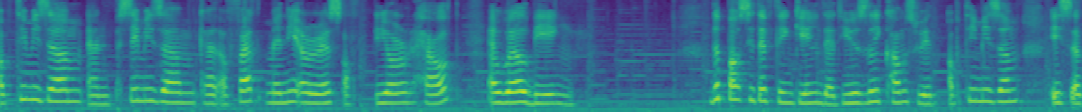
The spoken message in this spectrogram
optimism and pessimism can affect many areas of your health and well being. The positive thinking that usually comes with optimism is a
